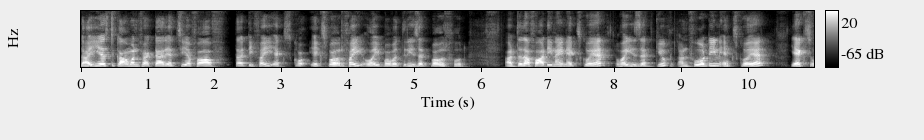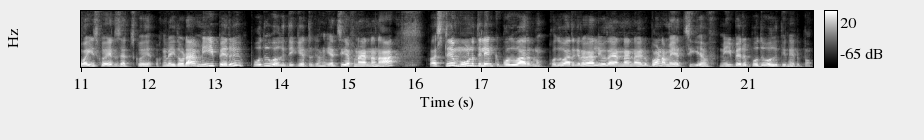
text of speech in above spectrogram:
The highest common factor HCF of thirty five x x power five y power three z power four அடுத்ததாக forty nine x square y z cube and fourteen x square x y square z square ஓகேங்களா? இதோட மீ பெரு பொது வகுதி கேட்டிருக்காங்க. ஹெச்சிஎஃப்னா என்னென்னா ஃபஸ்ட்டு மூணுத்துலேயும் பொதுவாக இருக்கணும். பொதுவாக இருக்கிற வேல்யூ தான் என்னென்ன எடுப்போம்? நம்ம ஹெச்சிஎஃப் மீ பெரு பொது வகுத்தின்னு எடுப்போம்.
